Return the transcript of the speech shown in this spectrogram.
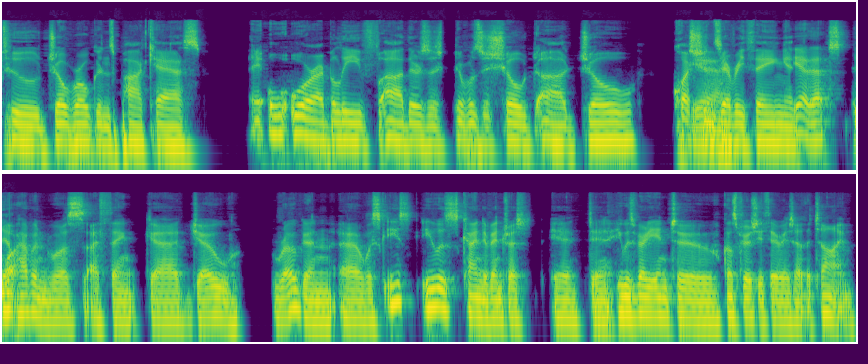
to Joe Rogan's podcast, eh, or, or I believe uh, there's a there was a show uh, Joe questions yeah. everything. And, yeah, that's what happened. Was I think uh, Joe Rogan uh, was he's, he was kind of interested. In, he was very into conspiracy theories at the time.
